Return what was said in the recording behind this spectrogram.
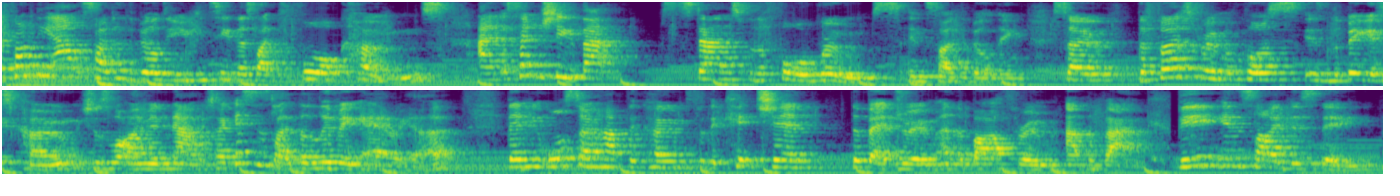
from the outside of the building, you can see there's like four cones, and essentially that stands for the four rooms inside the building. So the first room, of course, is the biggest cone, which is what I'm in now, which I guess is like the living area. Then you also have the cone for the kitchen, the bedroom, and the bathroom at the back. Being inside this thing,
